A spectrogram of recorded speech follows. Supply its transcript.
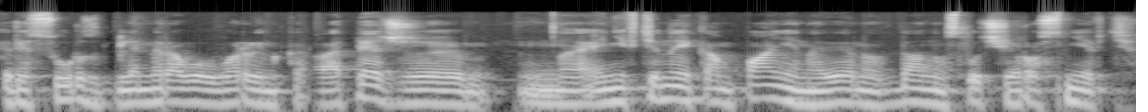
ресурс для мирового рынка. Опять же, нефтяные компании, наверное, в данном случае Роснефть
